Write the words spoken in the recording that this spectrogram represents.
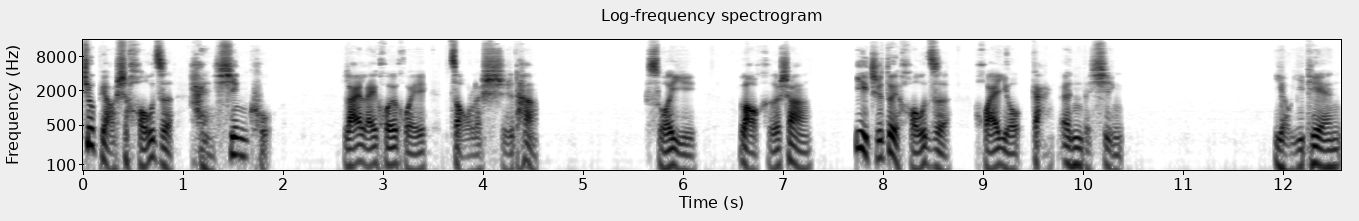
就表示猴子很辛苦，来来回回走了十趟。所以老和尚一直对猴子怀有感恩的心。有一天。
